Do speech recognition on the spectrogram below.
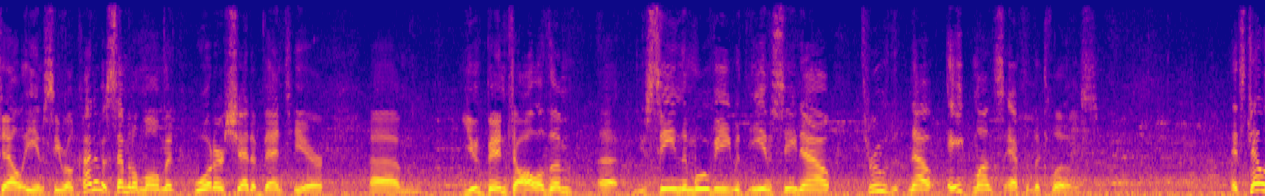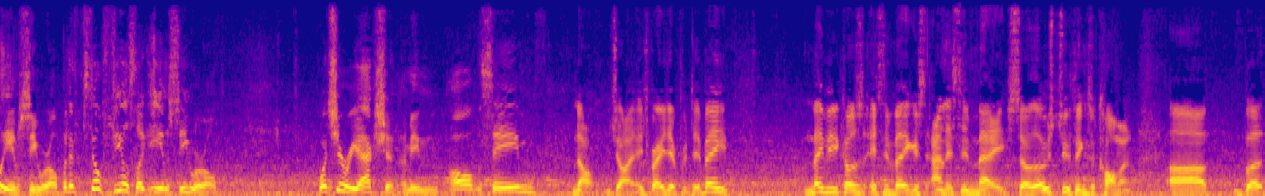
Dell EMC World. Kind of a seminal moment, watershed event here. Um, you've been to all of them. Uh, you've seen the movie with EMC now, through the, now eight months after the close. It's Dell EMC World, but it still feels like EMC World. What's your reaction? I mean, all the same? No, John, it's very different. It may, maybe because it's in Vegas and it's in May, so those two things are common. Uh, but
